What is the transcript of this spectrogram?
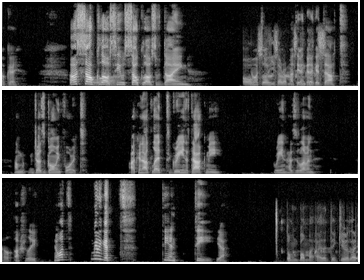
Okay. I was so close. He was so close of dying. Oh, what? so he's around I'm not even gonna get that. I'm just going for it. I cannot let green attack me. Green has 11. Well, actually, you know what? I'm gonna get TNT. Yeah. Don't bomb my island, thank you. Like,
